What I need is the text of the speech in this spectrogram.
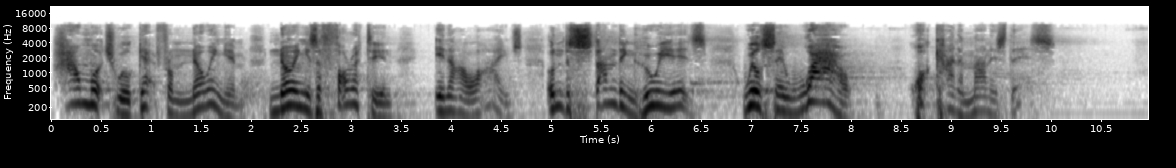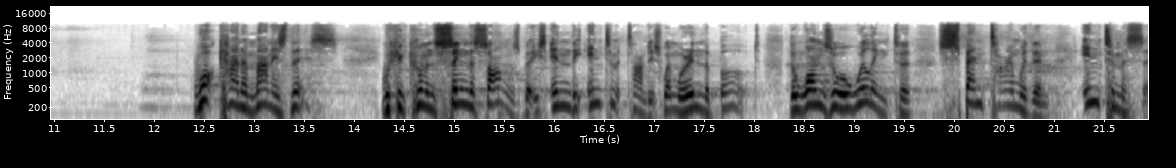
how much we'll get from knowing Him, knowing His authority in, in our lives, understanding who He is, we'll say, wow, what kind of man is this? What kind of man is this? We can come and sing the songs, but it's in the intimate times. It's when we're in the boat. The ones who are willing to spend time with Him, intimacy.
